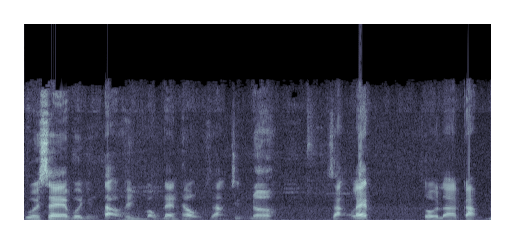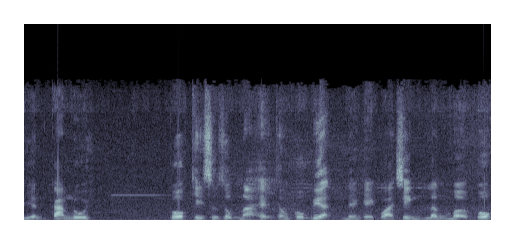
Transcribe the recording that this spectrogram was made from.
đuôi xe với những tạo hình bóng đèn hậu dạng chữ N dạng led rồi là cảm biến cam nuôi. Cốp thì sử dụng là hệ thống cốp điện nên cái quá trình lâng mở cốp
